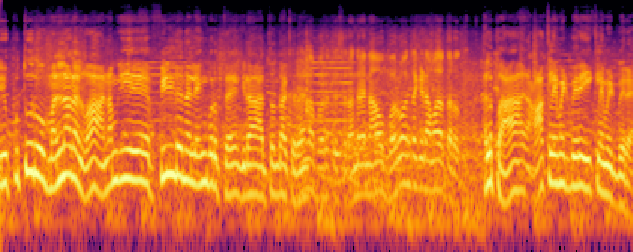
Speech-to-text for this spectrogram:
ನೀವು ಪುತ್ತೂರು ಮಲೆನಾಡಲ್ವಾ? ನಮಗೆ ಫೀಲ್ಡ್ನಲ್ಲಿ ಹೆಂಗೆ ಬರುತ್ತೆ ಗಿಡ ತಂದಾಕರೆ? ಎಲ್ಲ ಬರುತ್ತೆ ಸರ್. ಅಂದರೆ ನಾವು ಬರುವಂಥ ಗಿಡ ಮಾತ್ರ ತರೋದು. ಅಲ್ಲಪ್ಪ ಆ ಕ್ಲೈಮೇಟ್ ಬೇರೆ ಈ ಕ್ಲೈಮೇಟ್ ಬೇರೆ.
